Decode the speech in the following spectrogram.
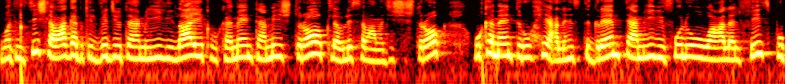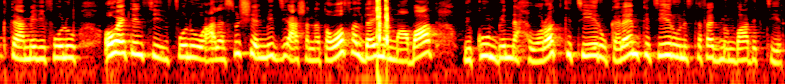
وما تنسيش لو عجبك الفيديو تعملي لي like وكمان تعملي اشتراك لو لسه ما عملتيش اشتراك. وكمان تروحي على الانستجرام تعملي لي follow وعلى الفيسبوك تعملي follow اوعي تنسي ال follow على ال social media عشان نتواصل دايما مع بعض ويكون بينا حوارات كتير وكلام كتير ونستفاد من بعض كتير.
